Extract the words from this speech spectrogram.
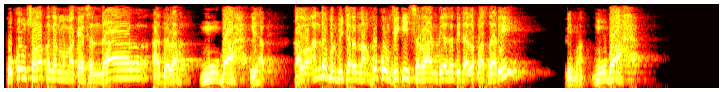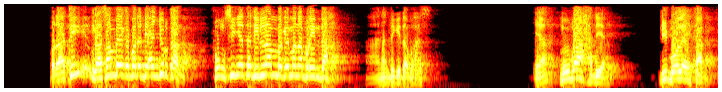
Hukum sholat dengan memakai sendal adalah mubah. Lihat. Kalau anda berbicara tentang hukum fikih selantiasa tidak lepas dari lima. Mubah. Berarti nggak sampai kepada dianjurkan. Fungsinya tadi lam bagaimana perintah? Nah, nanti kita bahas. Ya, mubah dia. Dibolehkan.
